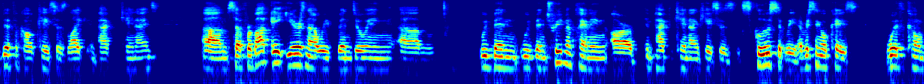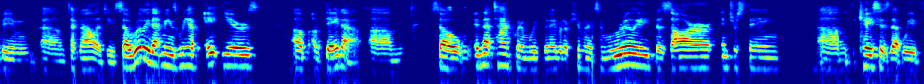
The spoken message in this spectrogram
difficult cases like impacted canines. Um, so for about eight years now, we've been doing um, we've been we've been treatment planning our impacted canine cases exclusively, every single case with cone beam um, technology. So really, that means we have eight years of, of data. So in that time frame, we've been able to accumulate some really bizarre, interesting um, cases that we've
